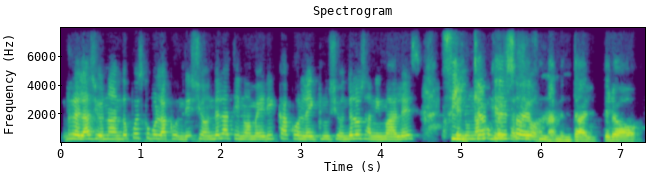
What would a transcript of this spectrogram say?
relacionando pues como la condición de Latinoamérica con la inclusión de los animales sí, en una creo que eso es fundamental, pero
